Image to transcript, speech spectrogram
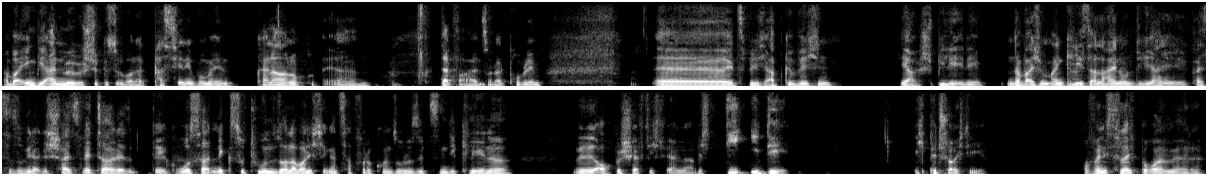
Aber irgendwie ein Möbelstück ist über, das passt hier irgendwo mehr hin. Keine Ahnung. Ähm, das war halt so das Problem. Äh, jetzt bin ich abgewichen. Ja, Spieleidee. Und dann war ich mit meinen Kies allein und die, ja, weißt du, so wie das ist, scheiß Wetter, der, der Große hat nichts zu tun, soll aber nicht den ganzen Tag vor der Konsole sitzen, die Kleine will auch beschäftigt werden. Da habe ich die Idee. Ich pitch euch die. Auch wenn ich es vielleicht bereuen werde.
